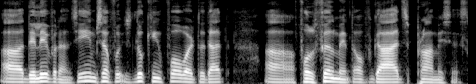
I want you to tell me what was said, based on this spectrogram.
uh, deliverance. He himself is looking forward to that uh, fulfillment of God's promises.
